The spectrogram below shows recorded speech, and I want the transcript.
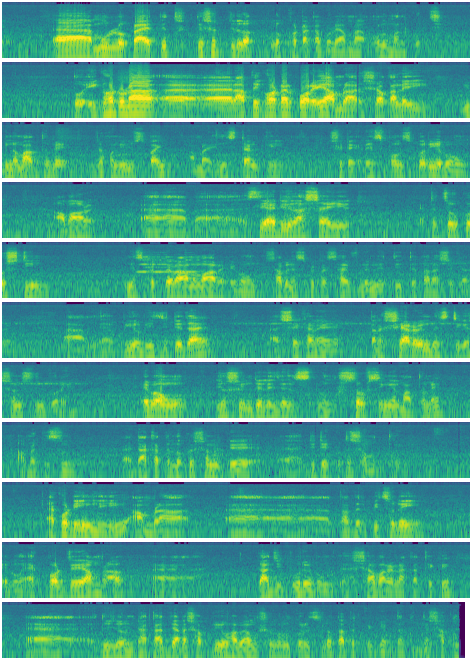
মূল্য প্রায় তেষট্টি লক্ষ- টাকা বলে আমরা অনুমান করছি। তো এই ঘটনা রাতে ঘটার পরে আমরা সকালেই বিভিন্ন মাধ্যমে যখন নিউজ পাই, আমরা ইনস্ট্যান্টলি সেটা রেসপন্স করি এবং আমার সিআইডি রাজশাহীর একটা চৌকস টিম ইন্সপেক্টর আনোয়ার এবং সাব ইন্সপেক্টর সাইফুলের নেতৃত্বে তারা সেখানে পিও ভিজিটে যায় সেখানে তারা শেয়ারো ইনভেস্টিগেশন শুরু করে এবং নিজস্ব ইন্টেলিজেন্স এবং সোর্সিংয়ের মাধ্যমে আমরা কিছু ডাকাতের লোকেশনকে ডিটেক্ট করতে সমর্থ হই। অ্যাকর্ডিংলি আমরা তাদের পিছনেই এবং এক পর্যায়ে আমরা গাজীপুর এবং সাভার এলাকা থেকে দুজন ডাকাত যারা সক্রিয়ভাবে অংশগ্রহণ করেছিল, তাদেরকে গ্রেপ্তার করতে সক্ষম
